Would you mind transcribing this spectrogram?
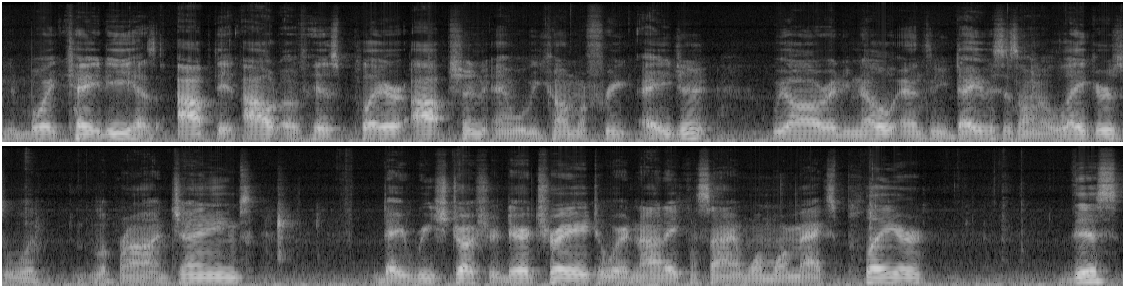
Your boy KD has opted out of his player option and will become a free agent. We already know Anthony Davis is on the Lakers with LeBron James. They restructured their trade to where now they can sign one more max player. This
